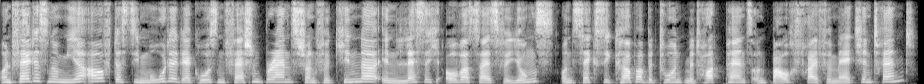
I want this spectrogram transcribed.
Und fällt es nur mir auf, dass die Mode der großen Fashion-Brands schon für Kinder in lässig Oversize für Jungs und sexy körperbetont mit Hotpants und bauchfrei für Mädchen trennt?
